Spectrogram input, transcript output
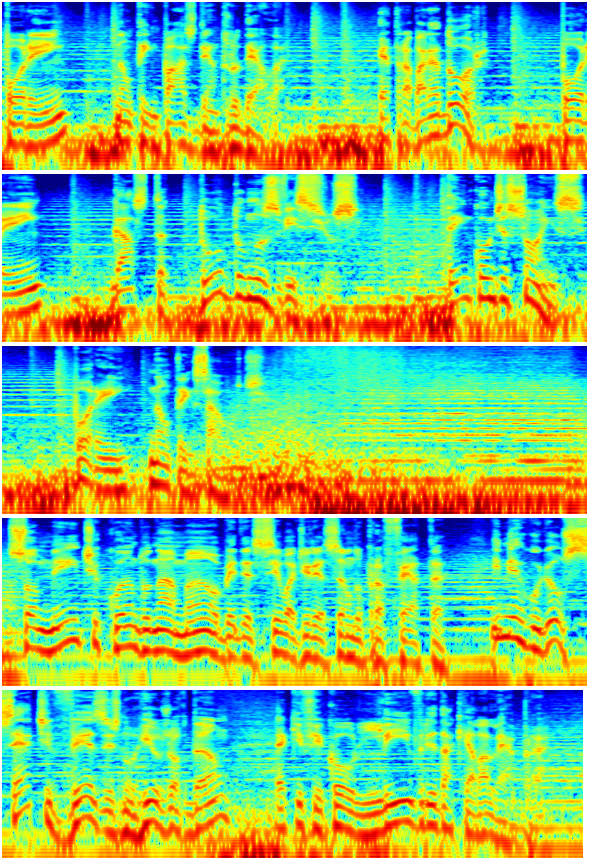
porém não tem paz dentro dela. É trabalhador, porém gasta tudo nos vícios. Tem condições, porém não tem saúde. Somente quando Naamã obedeceu à direção do profeta e mergulhou sete vezes no Rio Jordão é que ficou livre daquela lepra.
